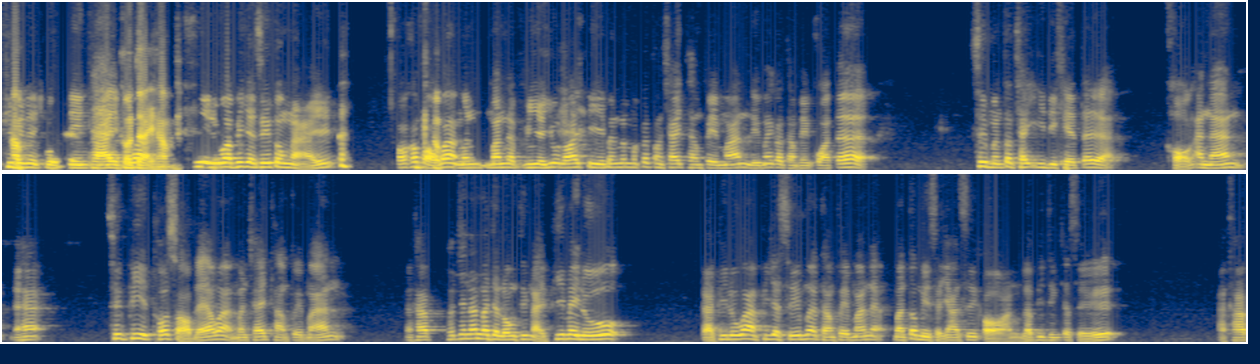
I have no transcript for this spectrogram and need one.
พี่ไม่ได้กวนตีนใครเข้าใจครับ พี่รู้ว่าพี่จะซื้อตรงไหนเพราะเขาบอกว่ามันมันมีอายุร้อยปีมันมันก็ต้องใช้ time frame month หรือไม่ก็ทำเป็น quarter ซึ่งมันต้องใช้ indicator ของอันนั้นนะฮะซึ่งพี่ทดสอบแล้วว่ามันใช้ time frame month นะครับ เพราะฉะนั้นมันจะลงถึงไหนพี่ไม่รู้ แต่พี่รู้ว่าพี่จะซื้อเมื่อ time frame month เนี่ยมันต้องมีสัญญาณซื้อก่อน แล้วพี่ถึงจะซื้อนะครับ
